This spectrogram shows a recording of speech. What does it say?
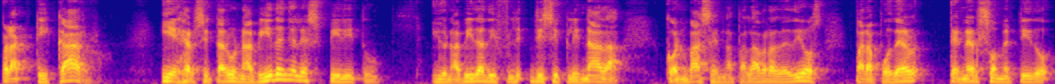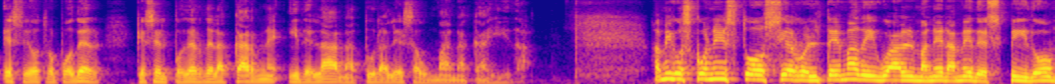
practicar y ejercitar una vida en el Espíritu y una vida disciplinada con base en la palabra de Dios para poder tener sometido ese otro poder, que es el poder de la carne y de la naturaleza humana caída. Amigos, con esto cierro el tema, de igual manera me despido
